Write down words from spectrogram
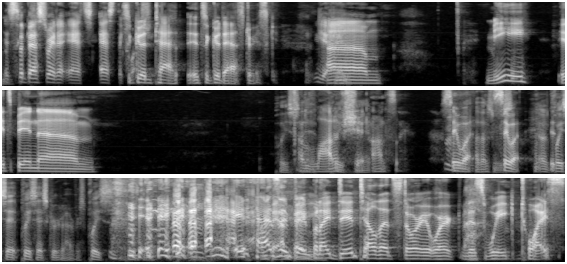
it's the best way to ask, ask the It's a good ta- It's a good asterisk. Yeah. Um, me, it's been um Please a lot of Please say shit, it. honestly. Say Mhm. what? I thought it was gonna Say what? Uh, please say please say screwdrivers. Please. it hasn't been, but you. I did tell that story at work this week twice.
